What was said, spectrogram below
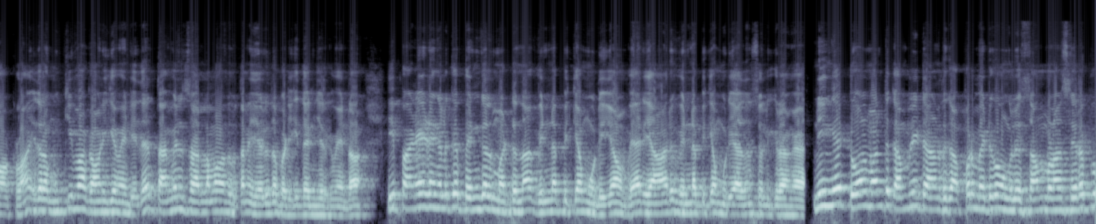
பார்க்கலாம். இதில் முக்கியமாக கவனிக்க வேண்டியது தமிழ் சரளமாக வந்து பார்த்தீங்கன்னா எழுத படிக்க தெரிஞ்சிருக்க வேண்டாம். இப்போ பணியிடங்களுக்கு பெண்கள் மட்டும்தான் விண்ணப்பிக்க முடியும். வேற யாரும் விண்ணப்பிக்க முடியாதுன்னு சொல்லிக்கிறாங்க. நீங்கள் டுவெல் மந்த் கம்ப்ளீட் ஆனதுக்கு அப்புறமேட்டுக்கு உங்களுக்கு சம்பளம் சிறப்பு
